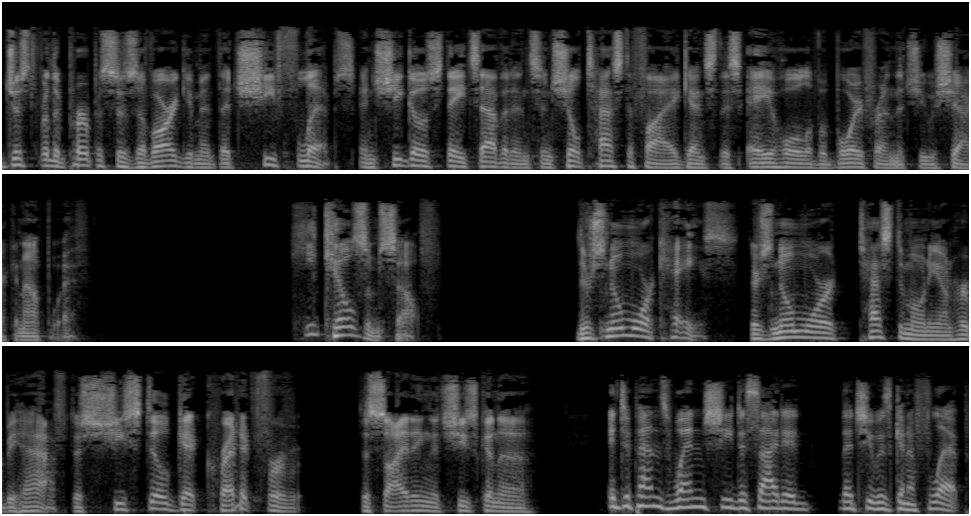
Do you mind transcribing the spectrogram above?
just for the purposes of argument, that she flips and she goes state's evidence and she'll testify against this a hole of a boyfriend that she was shacking up with. He kills himself. There's no more case. There's no more testimony on her behalf. Does she still get credit for deciding that she's going to? It depends when she decided that she was going to flip.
